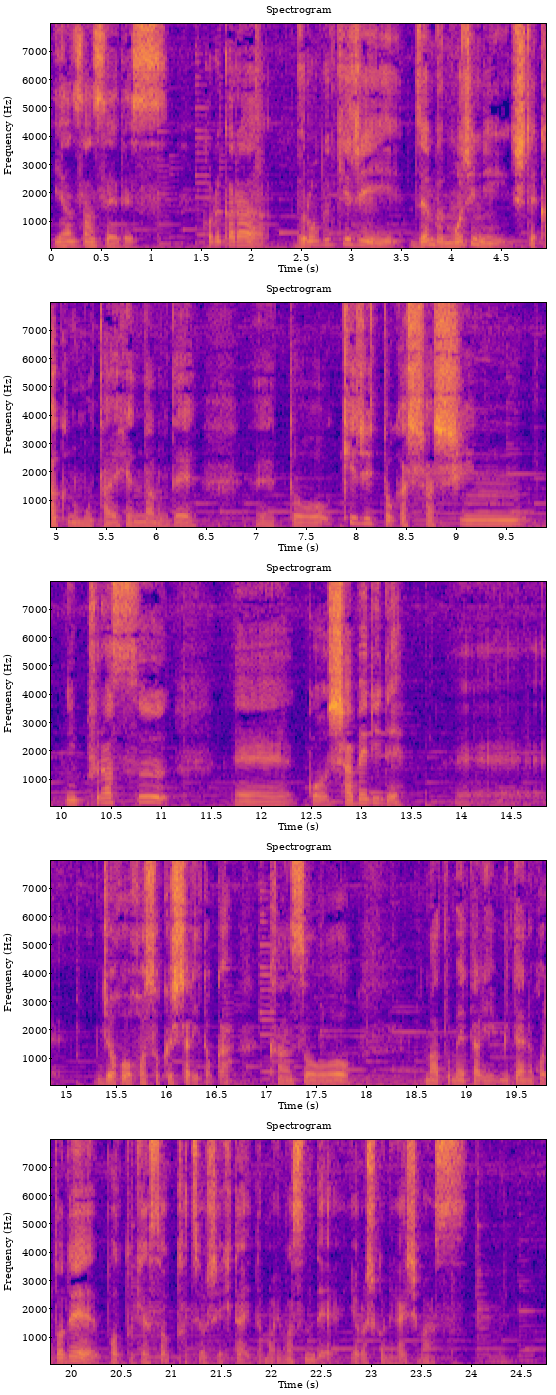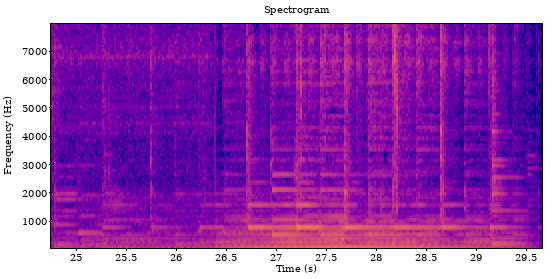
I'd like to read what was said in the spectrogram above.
イアン三世ですこれからブログ記事全部文字にして書くのも大変なので、えーと、記事とか写真にプラス、えー、こう喋りで、えー、情報を補足したりとか感想をまとめたりみたいなことでポッドキャストを活用していきたいと思いますんでよろしくお願いします。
